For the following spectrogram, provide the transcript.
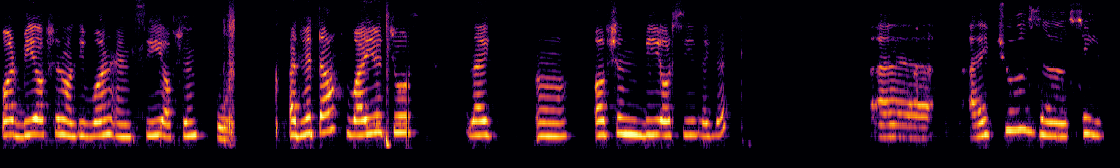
For B option only one and C option four. Advita, why you choose like uh, option B or C like that? Uh, I choose uh, C.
